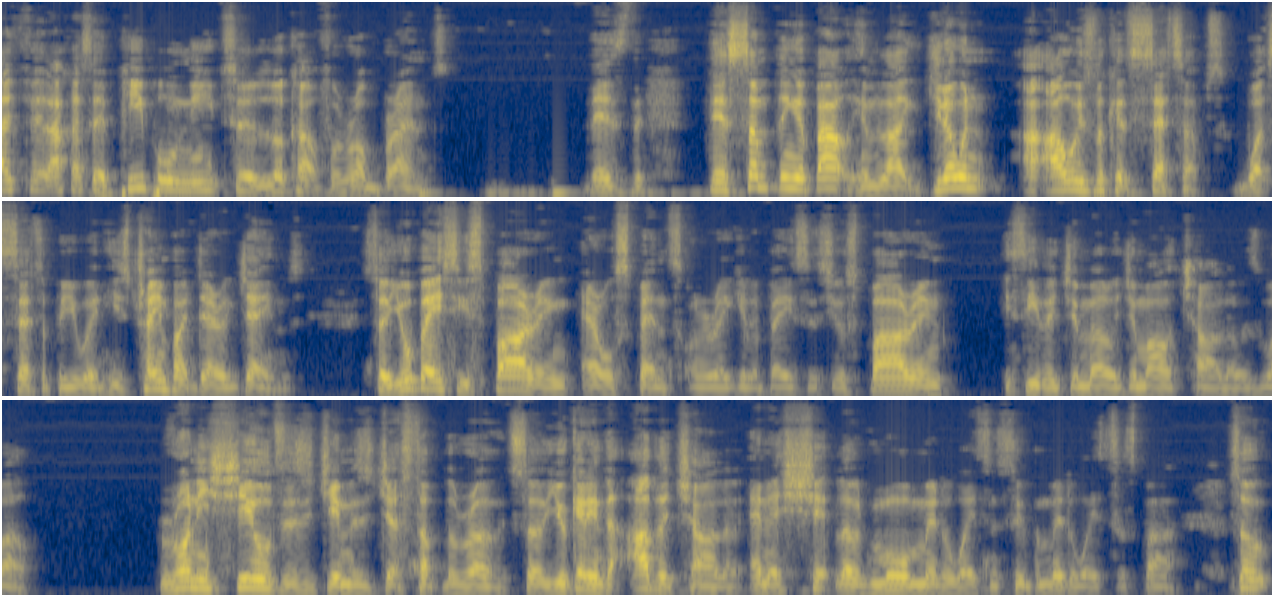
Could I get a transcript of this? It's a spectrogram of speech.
I feel like I said, people need to look out for Rob Brandt. There's the, there's something about him. Like, you know when I, always look at setups? What setup are you in? He's trained by Derek James, so you're basically sparring Errol Spence on a regular basis. You're sparring. It's either Jamel or Jamal Charlo as well. Ronnie Shields' gym is just up the road, so you're getting the other Charlo and a shitload more middleweights and super middleweights to spar. So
